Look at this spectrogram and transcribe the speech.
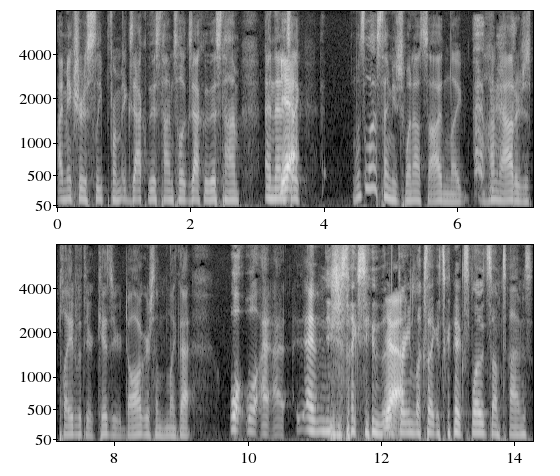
I make sure to sleep from exactly this time till exactly this time. And then yeah. it's like, when's the last time you just went outside and like hung out or just played with your kids or your dog or something like that? Well, well, I, I and you just like see the yeah. brain looks like it's going to explode sometimes.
